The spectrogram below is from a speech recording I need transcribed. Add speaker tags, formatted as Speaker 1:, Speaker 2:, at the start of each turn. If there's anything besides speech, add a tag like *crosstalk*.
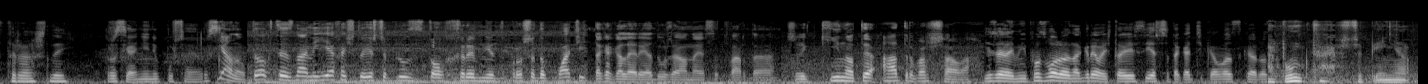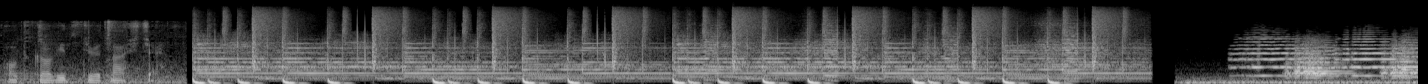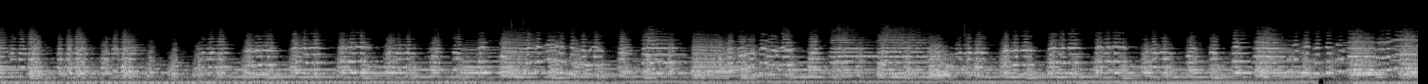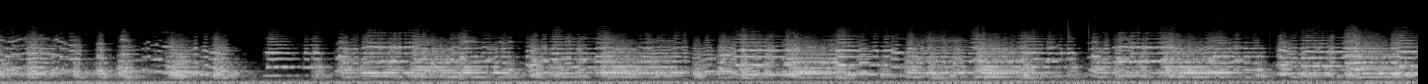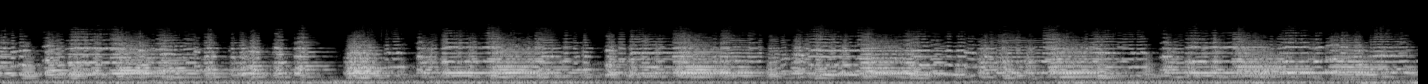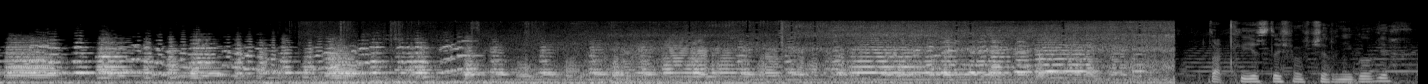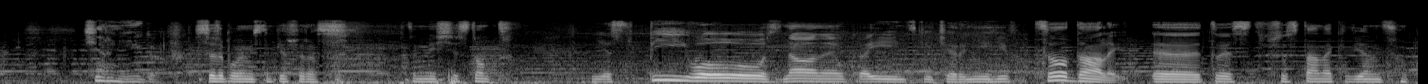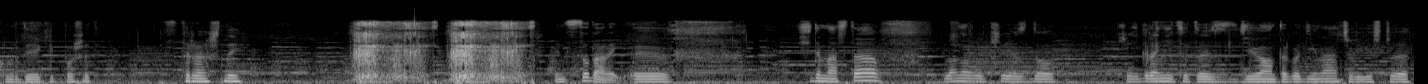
Speaker 1: strasznej. Rosjanie nie puszczają Rosjanów. Kto chce z nami jechać, to jeszcze plus 100 hrywnie proszę dopłacić. Taka galeria duża, ona jest otwarta. Czyli kino, teatr Warszawa. Jeżeli mi pozwolą nagrywać, to jest jeszcze taka ciekawostka. Punkt szczepienia od COVID-19. Jesteśmy w Czernigowie. Czernigów. Szczerze powiem, jestem pierwszy raz w tym mieście, stąd jest piwo znane ukraińskie Czernigiv. Co dalej? E, to jest przystanek, więc o kurde, jaki poszedł straszny. więc co dalej? E, 17. Planowy przyjazd do przez granicę to jest 9 godzina, czyli jeszcze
